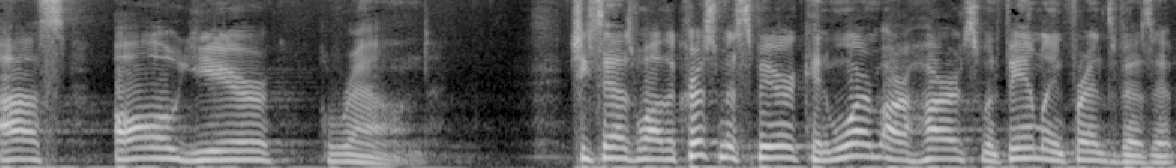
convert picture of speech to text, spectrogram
us all year around. She says, while the Christmas spirit can warm our hearts when family and friends visit,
